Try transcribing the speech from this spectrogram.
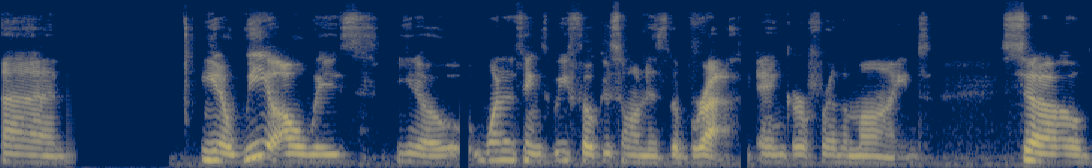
um, you know we always you know, one of the things we focus on is the breath, anchor for the mind. So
